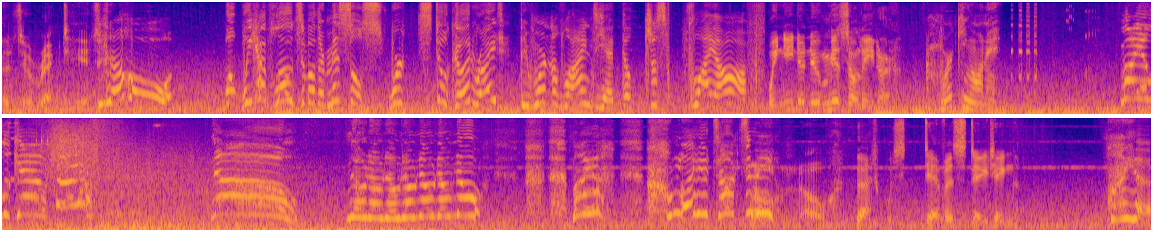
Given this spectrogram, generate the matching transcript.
A direct hit. No! Well, we have loads of other missiles. We're still good, right? They weren't aligned yet. They'll just fly off. We need a new missile leader. I'm working on it. Maya, look out! No! No, no, no, no, no, no, no! Maya! Oh, Maya, talk to me! Oh no, that was devastating. Maya!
